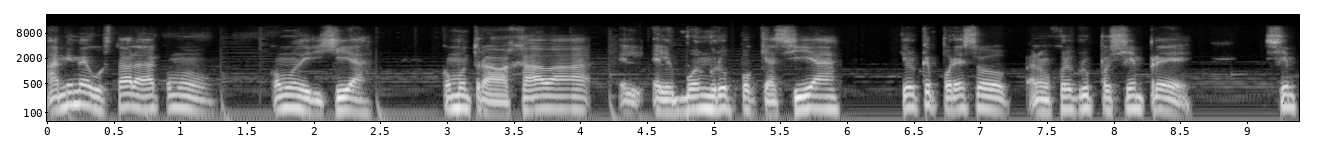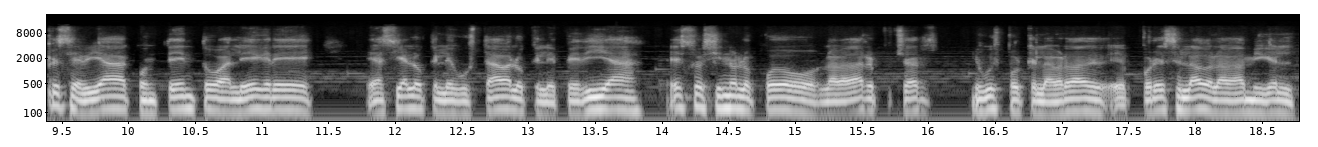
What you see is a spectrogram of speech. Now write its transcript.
a mí me gustaba la verdad cómo, cómo dirigía, cómo trabajaba, el, el buen grupo que hacía, yo creo que por eso a lo mejor el grupo siempre, siempre se veía contento, alegre, hacía lo que le gustaba, lo que le pedía. Eso sí no lo puedo, la verdad, repuchar, mi gusto, porque la verdad, eh, por ese lado, la verdad, Miguel,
